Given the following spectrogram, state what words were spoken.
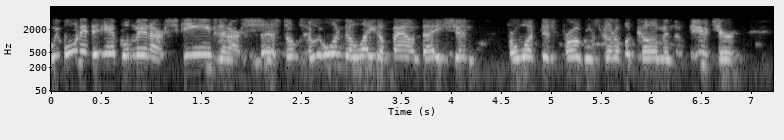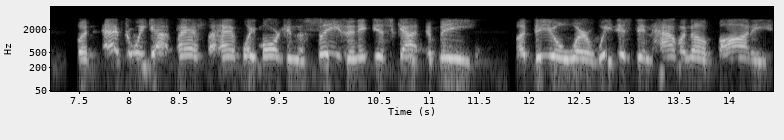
we wanted to implement our schemes and our systems because we wanted to lay the foundation for what this program is going to become in the future. But after we got past the halfway mark in the season, it just got to be a deal where we just didn't have enough bodies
